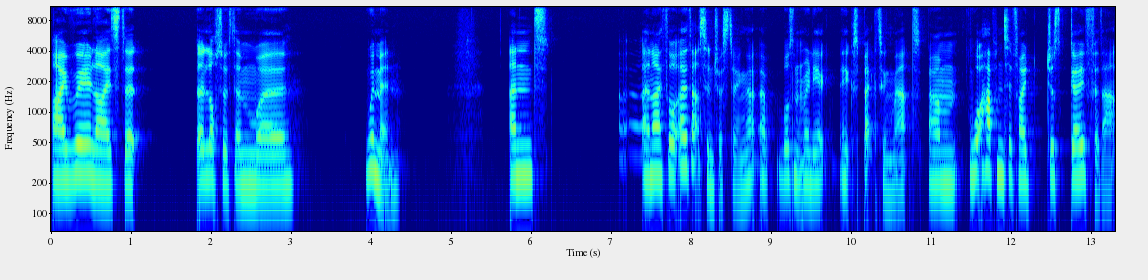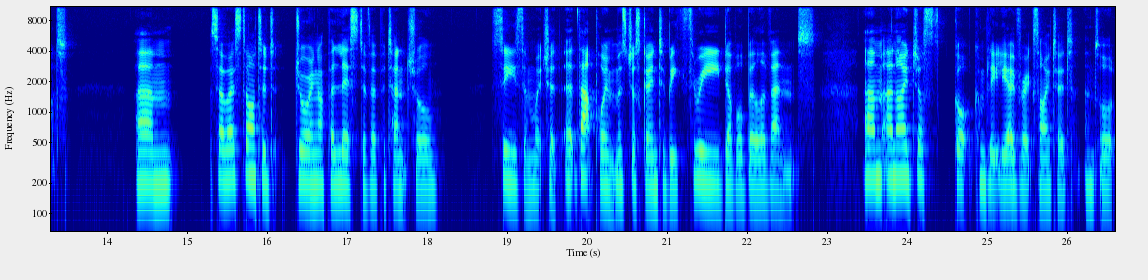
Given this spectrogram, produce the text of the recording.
I realised that a lot of them were women. And and I thought, oh, that's interesting. I, wasn't really expecting that. Um, what happens if I just go for that? Um, so I started drawing up a list of a potential season, which at, at that point was just going to be three double bill events. Um, and I just got completely overexcited and thought,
